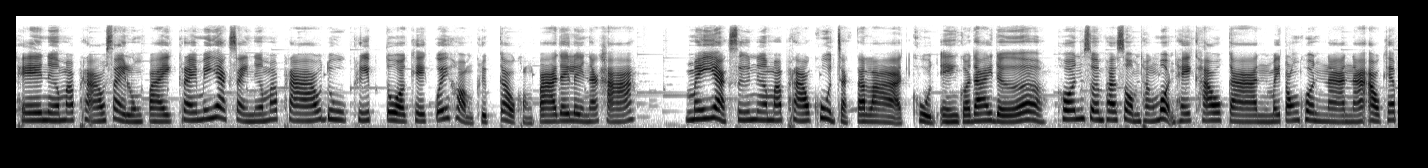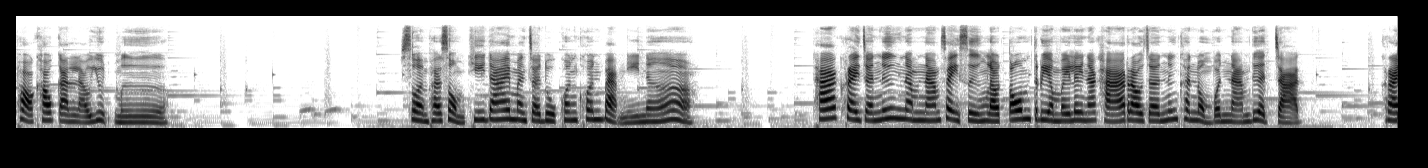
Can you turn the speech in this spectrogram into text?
เทเนื้อมะพร้าวใส่ลงไป ใครไม่อยากใส่เนื้อมะพร้าวดูคลิปตัวเค้กกล้วยหอมคลิปเก่าของป้าได้เลยนะคะ ไม่อยากซื้อเนื้อมะพร้าวขูดจากตลาด ขูดเองก็ได้เด้อ คนส่วนผสมทั้งหมดให้เข้ากัน ไม่ต้องคนนานนะ เอาแค่พอเข้ากันแล้วหยุดมือ ส่วนผสมที่ได้มันจะดูข้นๆแบบนี้เนอะถ้าใครจะนึ่งนำน้ำใส่ซึ้งแล้วต้มเตรียมไว้เลยนะคะ เราจะนึ่งขนมบนน้ำเดือดจัด ใคร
